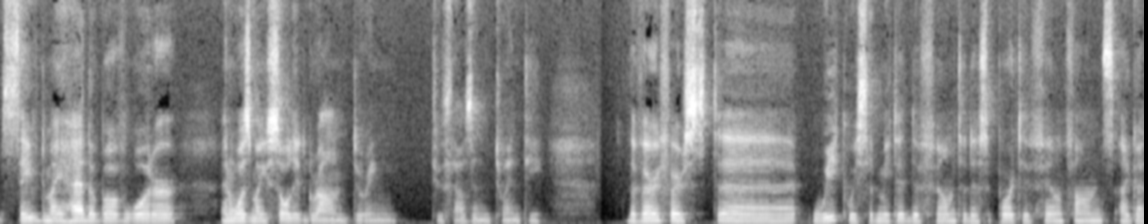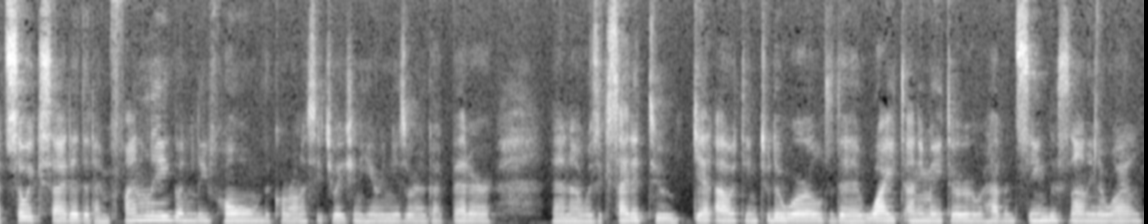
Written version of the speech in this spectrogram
saved my head above water and was my solid ground during 2020. The very first uh, week we submitted the film to the supportive film funds, I got so excited that I'm finally to leave home. The corona situation here in Israel got better, and I was excited to get out into the world. The white animator who haven't seen the sun in a while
